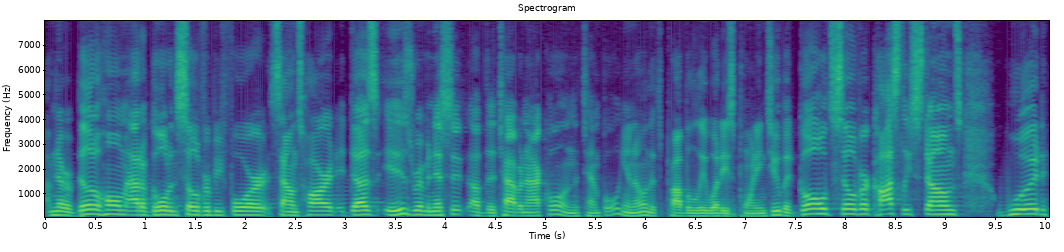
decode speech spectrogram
I've never built a home out of gold and silver before. It sounds hard. It does, it is reminiscent of the tabernacle and the temple, you know, that's probably what he's pointing to. But gold, silver, costly stones, wood,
